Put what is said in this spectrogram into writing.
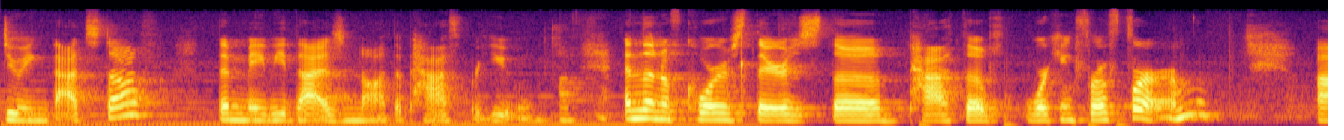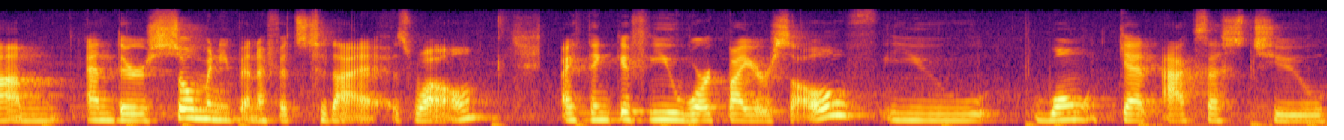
doing that stuff, then maybe that is not the path for you. And then of course, there's the path of working for a firm. Um, and there's so many benefits to that as well. I think if you work by yourself, you won't get access to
